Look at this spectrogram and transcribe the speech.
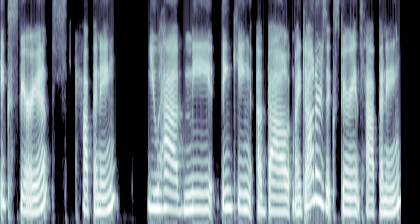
experience happening. You have me thinking about my daughter's experience happening.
